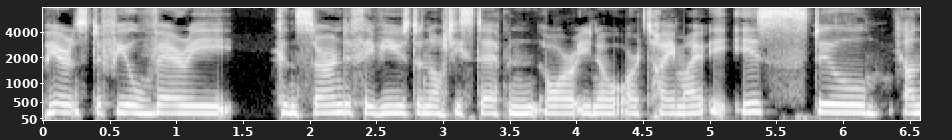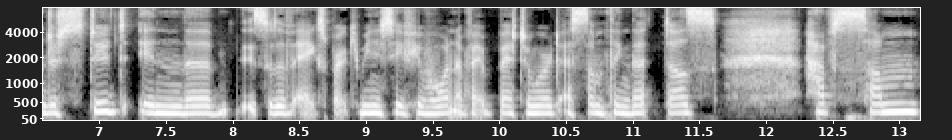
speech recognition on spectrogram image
parents to feel very concerned if they've used a naughty step and or you know or timeout it is still understood in the sort of expert community if you want a better word as something that does have some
